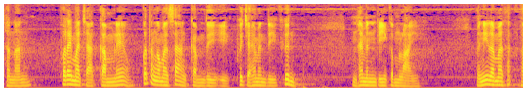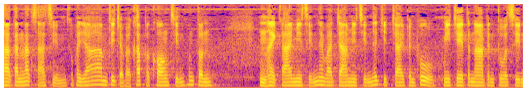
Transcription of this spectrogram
เท่านั้นเพอได้มาจากกรรมแล้ว ก็ต้องเอามาสร้างกรรมดีอีก เพื่อจะให้มันดีขึ้น ให้มันมีกำไรวันนี้เรามาพากันรักษาศีลก็พยายามที่จะประคับประคองศีลของตน ให้กายมีศีลให้วาจามีศีลให้จิตใจเป็นผู้ มีเจตนาเป็นตัวศีล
